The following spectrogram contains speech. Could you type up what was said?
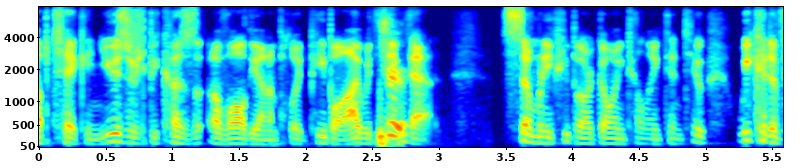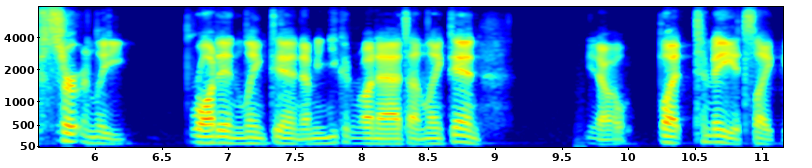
uptick in users because of all the unemployed people. I would think that so many people are going to LinkedIn too. We could have certainly brought in LinkedIn. I mean, you can run ads on LinkedIn, you know, but to me, it's like,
